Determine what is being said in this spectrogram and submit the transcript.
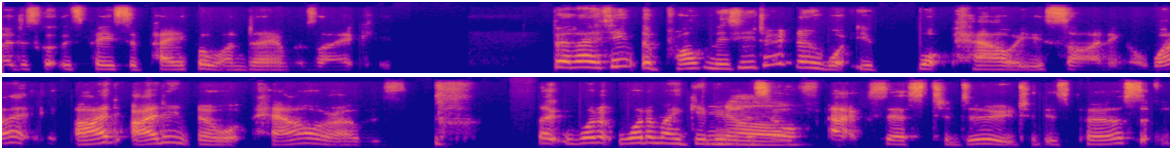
I just got this piece of paper one day and was like, but I think the problem is you don't know what you, what power you're signing away. I, I didn't know what power I was, like, what, what am I giving no. myself access to do to this person?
